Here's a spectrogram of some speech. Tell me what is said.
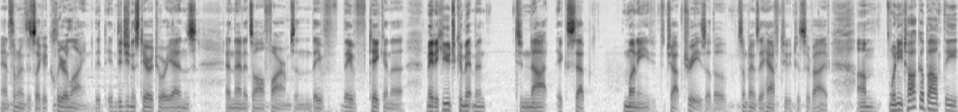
and sometimes it's like a clear line. The indigenous territory ends, and then it's all farms. And they've they've taken a made a huge commitment to not accept money to chop trees, although sometimes they have to to survive. Um, when you talk about the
